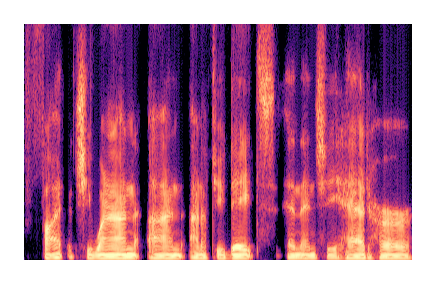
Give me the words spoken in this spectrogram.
fi- she went on on on a few dates and then she had her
